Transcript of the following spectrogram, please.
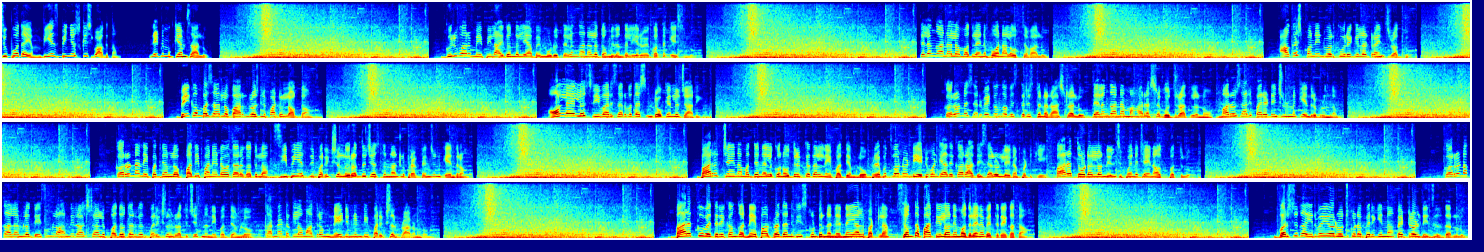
శుభోదయం. విఎస్బి న్యూస్కి స్వాగతం. నేటి ముఖ్యాంశాలు. గురువారం ఏపీలో ఐదు వందల యాభై మూడు తెలంగాణలో తొమ్మిది వందల ఇరవై కొత్త కేసులు. తెలంగాణలో మొదలైన బోనాల ఉత్సవాలు. ఆగస్టు పన్నెండు వరకు రెగ్యులర్ ట్రైన్స్ రద్దు. బేగం బజార్లో వారం రోజుల పాటు లాక్డౌన్. ఆన్లైన్లో శ్రీవారి సర్వదర్శన టోకెన్లు జారీ. కరోనా శరవేగంగా విస్తరిస్తున్న రాష్ట్రాలు తెలంగాణ మహారాష్ట్ర గుజరాత్లను మరోసారి పర్యటించనున్న కేంద్ర బృందం. కరోనా నేపథ్యంలో పది పన్నెండవ తరగతుల సిబిఎస్ఈ పరీక్షలను రద్దు చేస్తున్నట్లు ప్రకటించిన కేంద్రం. భారత్ చైనా మధ్య నెలకొన్న ఉద్రిక్తతల నేపథ్యంలో ప్రభుత్వం నుండి ఎటువంటి అధికార ఆదేశాలు లేనప్పటికీ భారత్ తోడల్లో నిలిచిపోయిన చైనా ఉత్పత్తులు. కరోనా కాలంలో దేశంలో అన్ని రాష్ట్రాలు పదో తరగతి పరీక్షలను రద్దు చేసిన నేపథ్యంలో కర్ణాటకలో మాత్రం నేటి నుండి పరీక్షలు ప్రారంభం. భారత్కు వ్యతిరేకంగా నేపాల్ ప్రధాని తీసుకుంటున్న నిర్ణయాల పట్ల సొంత పార్టీలోనే మొదలైన వ్యతిరేకత. వరుసగా ఇరవయో రోజు కూడా పెరిగిన పెట్రోల్ డీజిల్ ధరలు.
